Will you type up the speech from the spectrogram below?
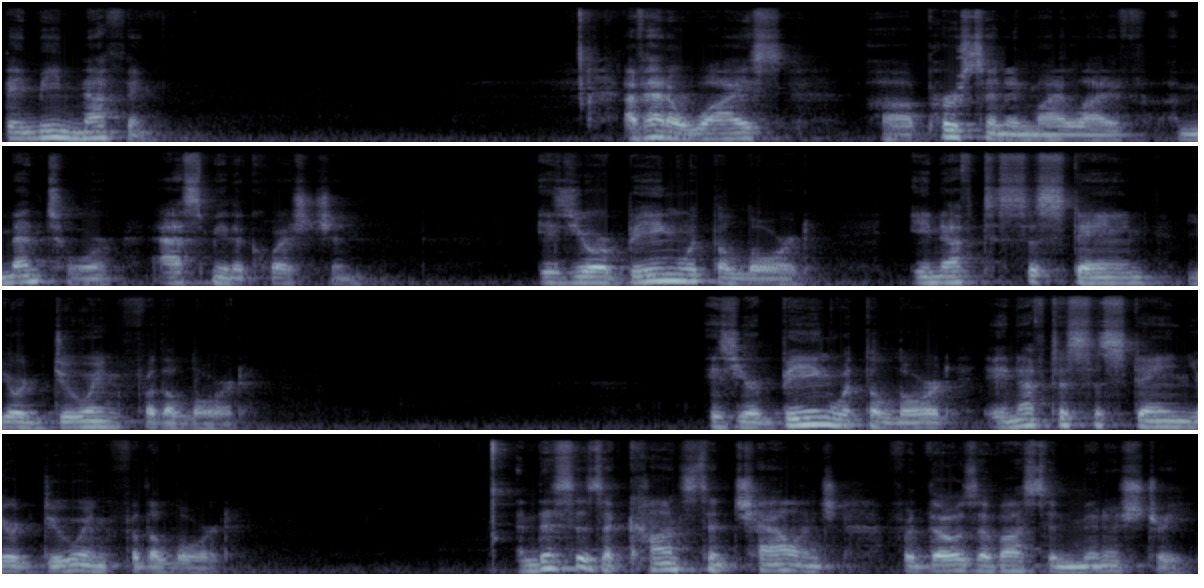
they mean nothing. I've had a wise uh, person in my life, a mentor, asked me the question Is your being with the Lord enough to sustain your doing for the Lord? Is your being with the Lord enough to sustain your doing for the Lord? And this is a constant challenge for those of us in ministry,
